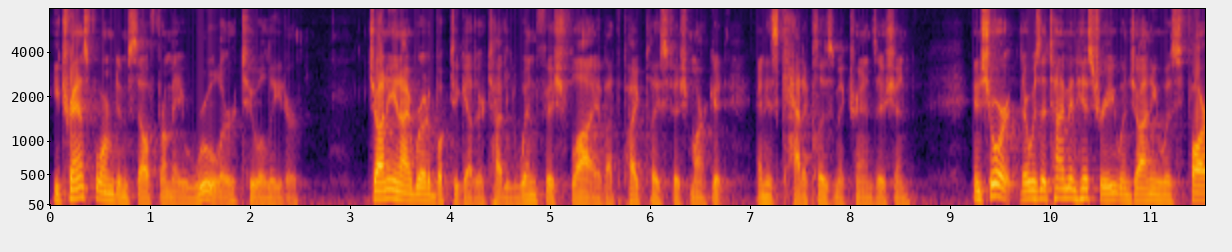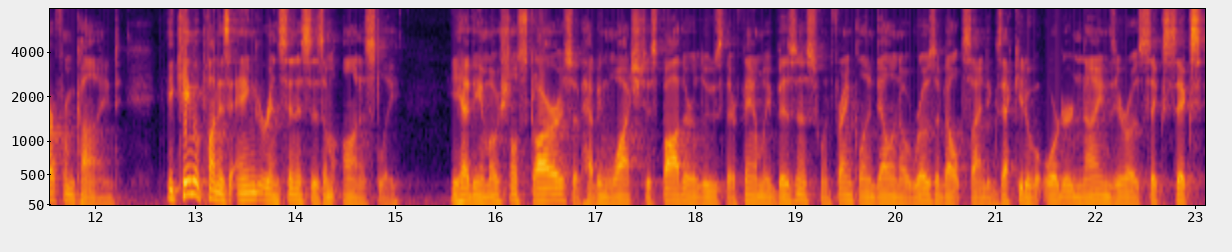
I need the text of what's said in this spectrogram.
He transformed himself from a ruler to a leader. Johnny and I wrote a book together titled When Fish Fly about the Pike Place Fish Market and his cataclysmic transition. In short, there was a time in history when Johnny was far from kind. He came upon his anger and cynicism honestly. He had the emotional scars of having watched his father lose their family business when Franklin Delano Roosevelt signed Executive Order 9066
